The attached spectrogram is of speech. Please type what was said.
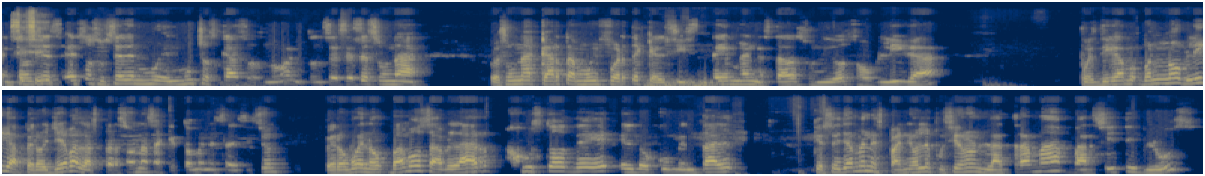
Entonces, eso sucede en, muchos casos, ¿no? Entonces, esa es una, pues una carta muy fuerte que el sistema en Estados Unidos obliga, pues digamos, bueno, no obliga, pero lleva a las personas a que tomen esa decisión. Pero bueno, vamos a hablar justo del el documental que se llama en español, le pusieron la trama Varsity Blues,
